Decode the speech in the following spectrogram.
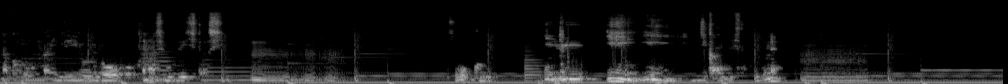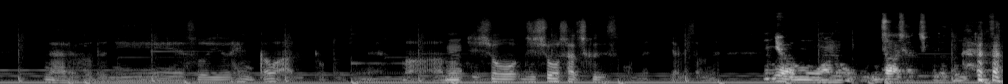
なんかオンラインでいろいろ話もできたし、うんうんうんすごくいい、いい、いい時間でしたけどね。うん。なるほどね。そういう変化はあるってことですね。まあ、あのうん自称、自称社畜ですもんね、ヤミさんね。いや、もう、あの、ザ・社畜だと思ってます、ね。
